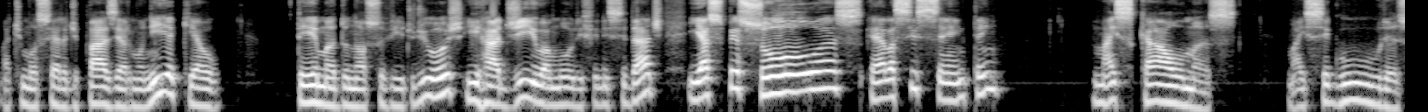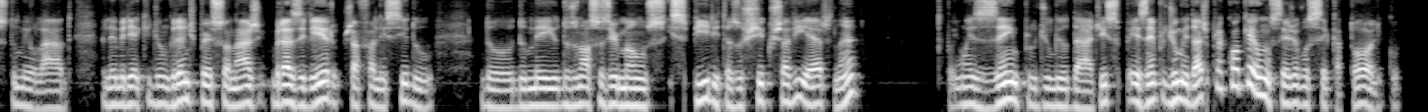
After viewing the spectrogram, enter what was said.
Uma atmosfera de paz e harmonia, que é o tema do nosso vídeo de hoje, irradia o amor e felicidade, e as pessoas, elas se sentem mais calmas, mais seguras do meu lado. Eu lembrei aqui de um grande personagem brasileiro, já falecido do, do meio dos nossos irmãos espíritas, o Chico Xavier, né? Foi um exemplo de humildade. Isso exemplo de humildade para qualquer um, seja você católico,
